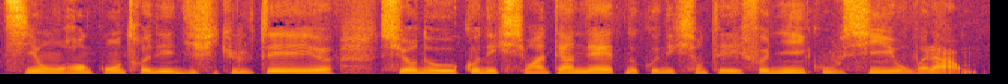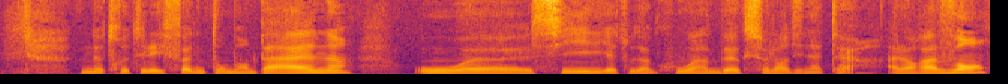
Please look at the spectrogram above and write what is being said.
si on rencontre des difficultés euh, sur nos connexions Internet, nos connexions téléphoniques, ou si on, voilà, notre téléphone tombe en panne, ou s'il y a tout d'un coup un bug sur l'ordinateur. Alors avant,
